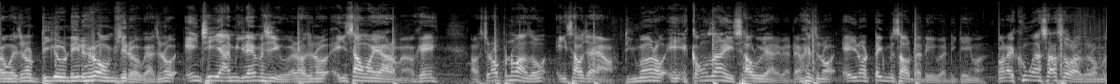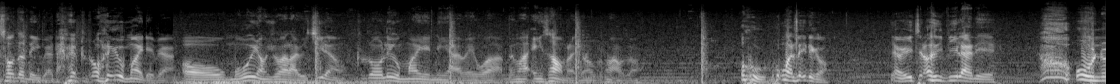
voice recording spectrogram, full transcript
ဟုတ်ကဲ့ကျွန်တော်ဒီလိုနေလို့တော့မဖြစ်တော့ဘူးဗျာကျွန်တော်အိမ်ချီယာမီလည်းမရှိဘူးအဲ့တော့ကျွန်တော်အိမ်ဆောက်မရတော့မယ်โอเคအော်ကျွန်တော်ပထမဆုံးအိမ်ဆောက်ကြရအောင်ဒီမှာတော့အိမ်အကောင်းစားတွေဆောက်လို့ရတယ်ဗျာဒါပေမဲ့ကျွန်တော်အိမ်တော့တိတ်မဆောက်တတ်သေးဘူးဗျာဒီဂိမ်းမှာကျွန်တော်လည်းခုမှဆောက်ဆောက်တာဆိုတော့မဆောက်တတ်သေးဘူးဗျာဒါပေမဲ့တော်တော်လေးကိုမိုက်တယ်ဗျာအော်မိုးရောင်ရွာလာပြီကြည့်လိုက်အောင်တော်တော်လေးကိုမိုက်တဲ့နေရာပဲကွာဘယ်မှာအိမ်ဆောက်မလဲကျွန်တော်ပထမဆုံး အိုးဟိုမှာလိတ်တကောင်။ ယောကျွန်တော်စီပြေးလာနေ။အိုး no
